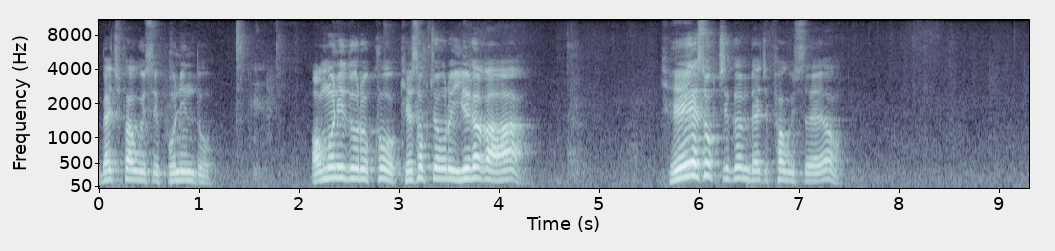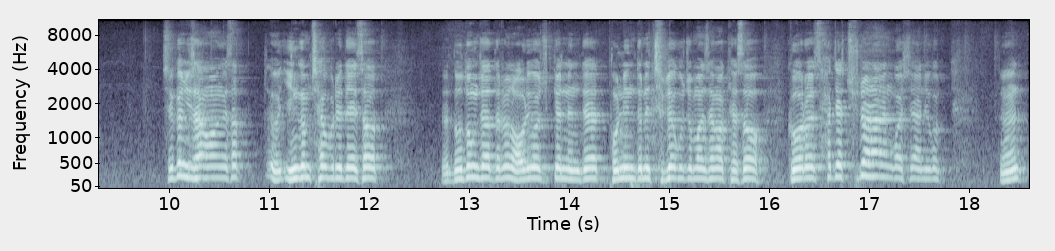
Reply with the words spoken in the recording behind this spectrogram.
매집하고 있어요? 본인도 어머니도 그렇고 계속적으로 일가가 계속 지금 매집하고 있어요. 지금 이 상황에서 어, 임금 체불에 대해서 노동자들은 어려워 죽겠는데 본인들은 지배구조만 생각해서 그거를 사제 출연하는 것이 아니고 응?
